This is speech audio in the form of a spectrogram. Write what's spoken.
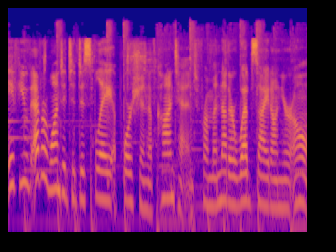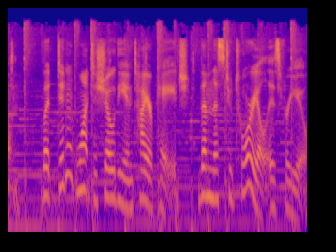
If you've ever wanted to display a portion of content from another website on your own, but didn't want to show the entire page, then this tutorial is for you.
